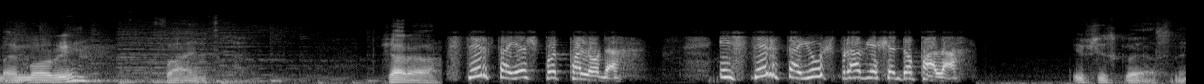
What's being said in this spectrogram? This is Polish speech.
Memory. Find. Siara. Styrta jest podpalona. I styrta już prawie się dopala. I wszystko jasne.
